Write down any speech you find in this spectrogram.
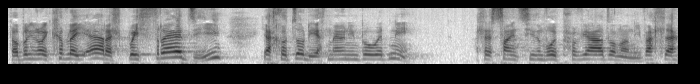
Fel bod ni'n rhoi cyfle i eraill gweithredu iachodwriaeth mewn i'n bywyd ni. Falle saint sydd yn fwy profiadol na ni. Falle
